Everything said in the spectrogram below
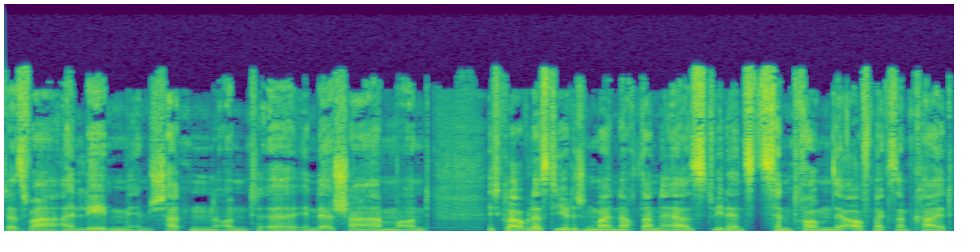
das war ein Leben im Schatten und äh, in der Scham und ich glaube, dass die jüdischen Gemeinden auch dann erst wieder ins Zentrum der Aufmerksamkeit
